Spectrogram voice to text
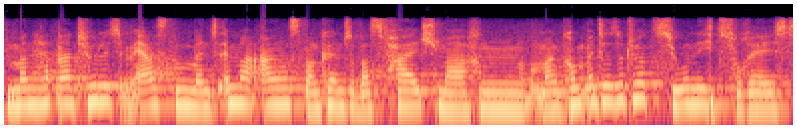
Man hat natürlich im ersten Moment immer Angst, man könnte was falsch machen, man kommt mit der Situation nicht zurecht.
